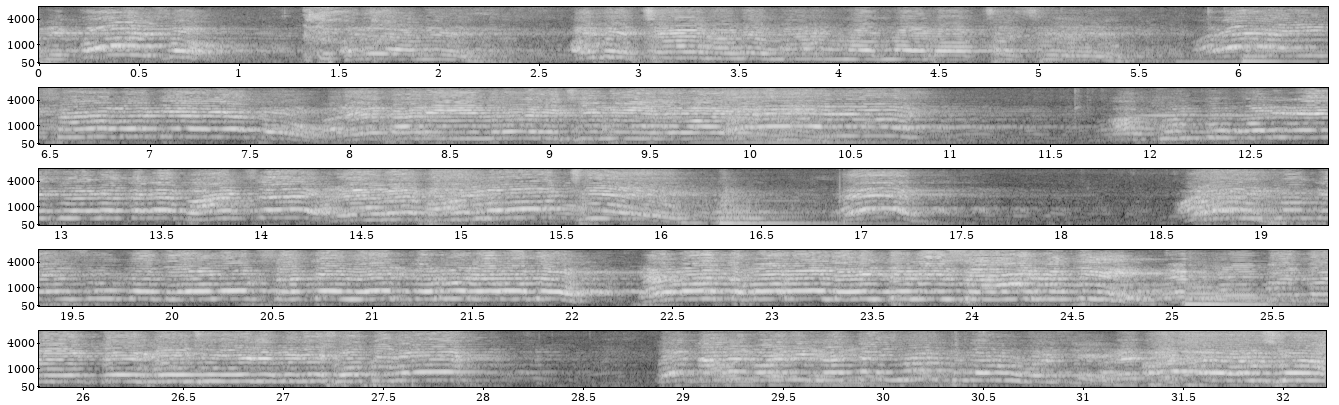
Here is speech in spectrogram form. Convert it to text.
તમે કોણ છો? અરે અમે અમે ચાન અને મોન નામના રાક્ષસ. છે અરે અહીં તો અરે તારી ઇન્દ્રાણી છીનવી લેવા છે આ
